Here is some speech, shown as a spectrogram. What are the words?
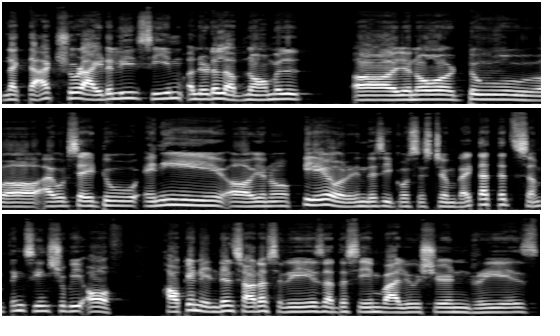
like that should ideally seem a little abnormal, uh, you know, to uh, I would say to any uh, you know player in this ecosystem, right? That that something seems to be off. How can Indian startups raise at the same valuation, raise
